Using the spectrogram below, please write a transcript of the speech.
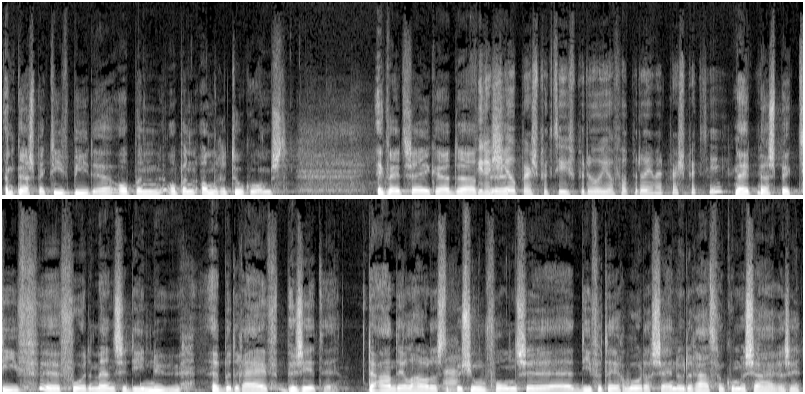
een perspectief bieden op een, op een andere toekomst. Ik weet zeker dat. eh, Financieel perspectief bedoel je? Of wat bedoel je met perspectief? Nee, het perspectief eh, voor de mensen die nu het bedrijf bezitten. De aandeelhouders, de Ah. pensioenfondsen, eh, die vertegenwoordigd zijn door de Raad van Commissarissen.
